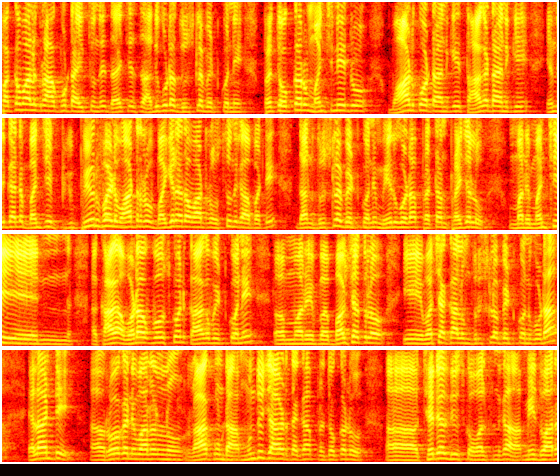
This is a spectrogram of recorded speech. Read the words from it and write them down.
పక్క వాళ్ళకు రాకుండా అవుతుంది దయచేసి అది కూడా దృష్టిలో పెట్టుకొని ప్రతి ఒక్కరూ మంచినీరు వాడుకోవటానికి తాగటానికి ఎందుకంటే మంచి ప్యూరిఫైడ్ వాటర్ భగీరథ వాటర్ వస్తుంది కాబట్టి దాన్ని దృష్టిలో పెట్టుకొని మీరు కూడా ప్రటన్ ప్రజలు మరి మంచి కాగ వడ పోసుకొని కాగబెట్టుకొని మరి భవిష్యత్తులో ఈ వర్షాకాలం దృష్టిలో పెట్టుకొని కూడా ఎలాంటి రోగ నివారణలు రాకుండా ముందు జాగ్రత్తగా ప్రతి ఒక్కరు చర్యలు తీసుకోవాల్సిందిగా మీ ద్వారా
